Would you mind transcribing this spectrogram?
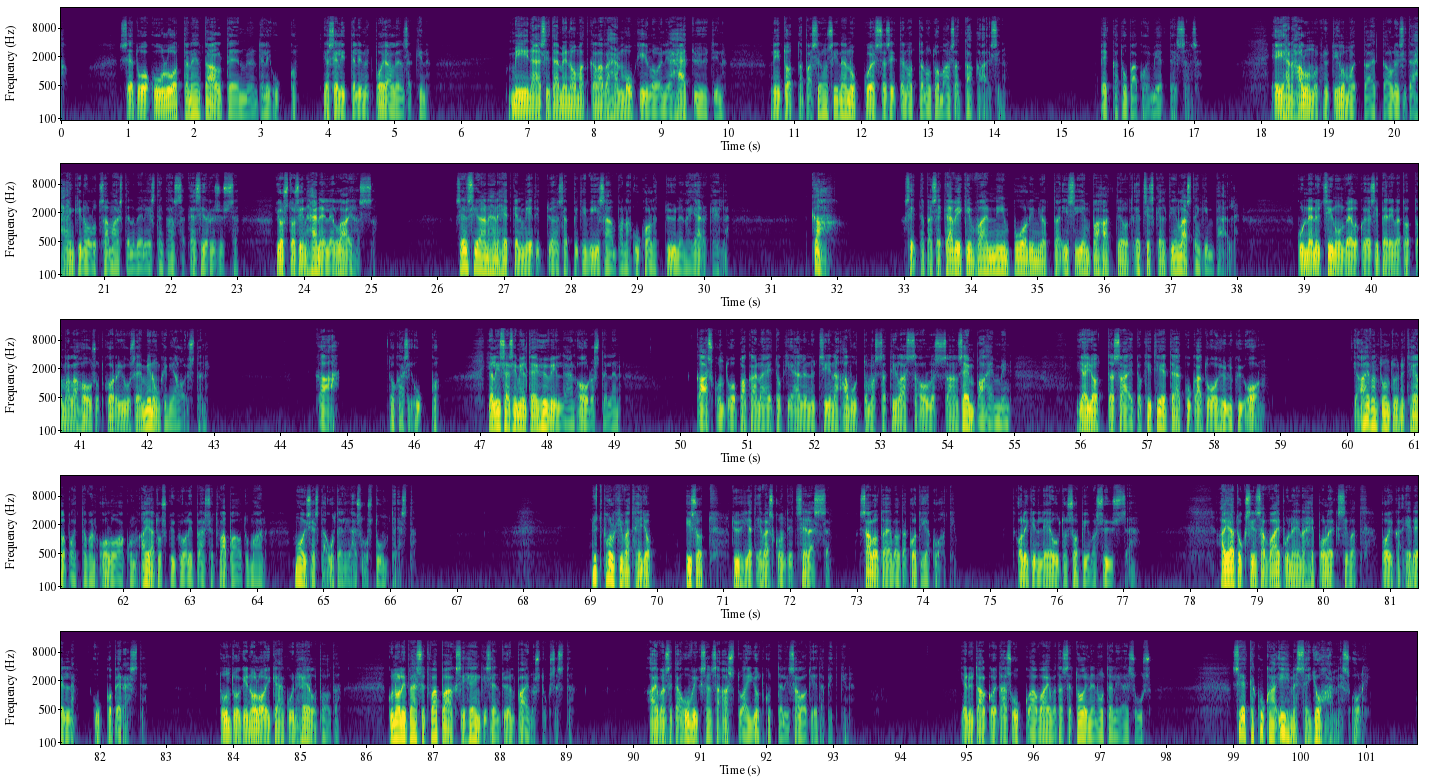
se tuo kuulu ottaneen talteen, myynteli ukko, ja selitteli nyt pojallensakin. Minä sitä menomatkalla vähän mukiloin ja hätyytin, niin tottapa se on siinä nukkuessa sitten ottanut omansa takaisin. Pekka tupakoi mietteissänsä. Ei hän halunnut nyt ilmoittaa, että oli sitä hänkin ollut samaisten veljesten kanssa käsirysyssä, jos tosin hänelle laihassa. Sen sijaan hän hetken mietittyänsä piti viisaampana ukolle tyynenä järkeillä – Ka. Sittenpä se kävikin vain niin puolin, jotta isien pahat teot etsiskeltiin lastenkin päälle. Kun ne nyt sinun velkojesi perivät ottamalla housut korjuuseen minunkin jaloistani. Ka, tokasi ukko, ja lisäsi miltei hyvillään oudostellen. Kaas kun tuo pakana ei toki älynyt siinä avuttomassa tilassa ollessaan sen pahemmin, ja jotta sai toki tietää, kuka tuo hylky on. Ja aivan tuntui nyt helpoittavan oloa, kun ajatuskyky oli päässyt vapautumaan moisesta uteliaisuustunteesta. Nyt polkivat he jo isot, tyhjät eväskontit selässä, salotaivalta kotia kohti. Olikin leuto sopiva syyssää. Ajatuksinsa vaipuneina he poleksivat, poika edellä, ukko perästä. Tuntuikin olo ikään kuin helpolta, kun oli päässyt vapaaksi henkisen työn painostuksesta – Aivan sitä huviksensa astua jutkutteli salotietä pitkin. Ja nyt alkoi taas ukkoa vaivata se toinen uteliaisuus. Se, että kuka ihmeessä Johannes oli.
